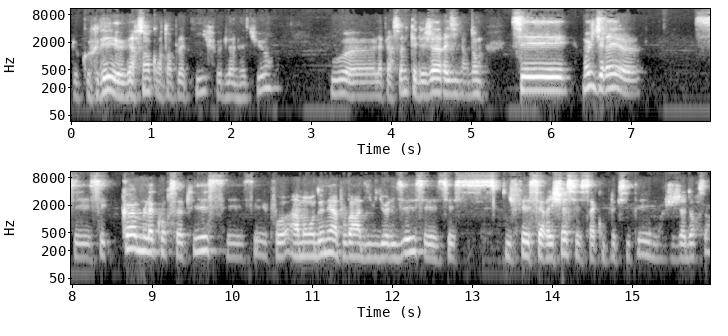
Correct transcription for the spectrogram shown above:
le côté versant contemplatif de la nature ou euh, la personne qui est déjà résilient. Donc, c'est, moi je dirais, c'est comme la course à pied, c'est faut à un moment donné un pouvoir individualisé, c'est ce qui fait ses richesses et sa complexité. Moi, j'adore ça.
